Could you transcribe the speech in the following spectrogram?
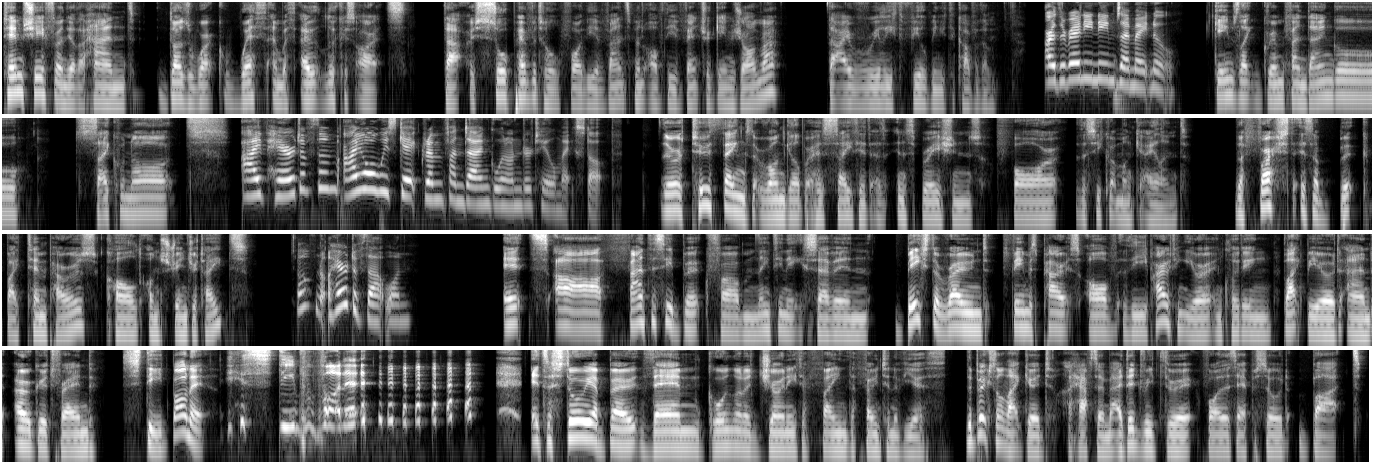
Tim Schafer, on the other hand, does work with and without LucasArts that are so pivotal for the advancement of the adventure game genre that I really feel we need to cover them. Are there any names I might know? Games like Grim Fandango, Psychonauts. I've heard of them. I always get Grim Fandango and Undertale mixed up. There are two things that Ron Gilbert has cited as inspirations for The Secret Monkey Island. The first is a book by Tim Powers called On Stranger Tides. Oh, I've not heard of that one. It's a fantasy book from 1987 based around famous pirates of the pirating era, including Blackbeard and our good friend Stede Bonnet. Steve Bonnet. It's a story about them going on a journey to find the Fountain of Youth. The book's not that good, I have to admit. I did read through it for this episode, but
